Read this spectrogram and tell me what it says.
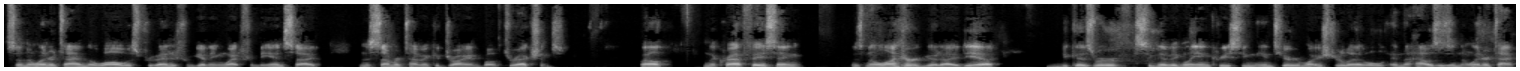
So in the wintertime, the wall was prevented from getting wet from the inside. In the summertime, it could dry in both directions. Well, the kraft facing is no longer a good idea because we're significantly increasing the interior moisture level in the houses in the wintertime.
